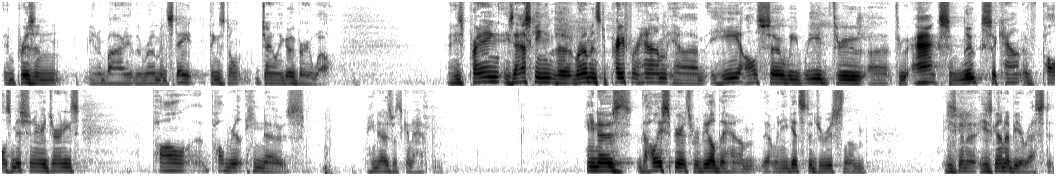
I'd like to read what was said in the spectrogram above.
in prison, you know, by the Roman state, things don't generally go very well. And he's praying, he's asking the Romans to pray for him. Um, he also, we read through, uh, through Acts and Luke's account of Paul's missionary journeys. Paul, Paul really, he knows. He knows what's going to happen. He knows the Holy Spirit's revealed to him that when he gets to Jerusalem, he's going he's to be arrested.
